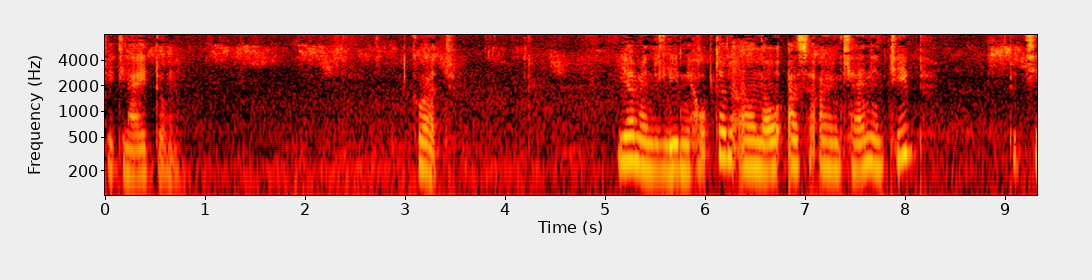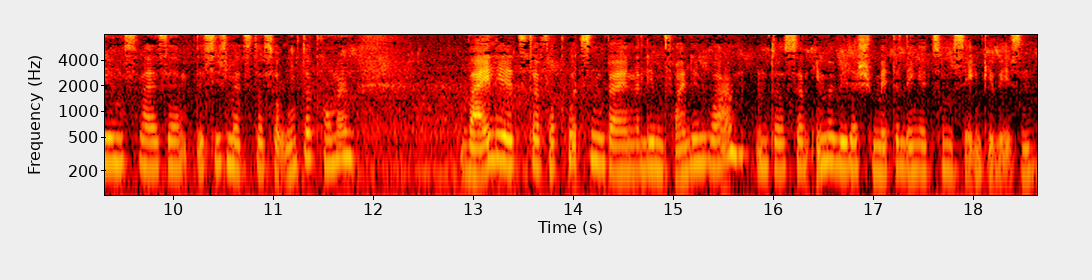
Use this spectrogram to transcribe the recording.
Begleitung. Gut. Ja, meine Lieben, ich habe dann auch noch also einen kleinen Tipp, beziehungsweise das ist mir jetzt da so unterkommen, weil ich jetzt da vor kurzem bei einer lieben Freundin war und da sind immer wieder Schmetterlinge zum Sehen gewesen.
